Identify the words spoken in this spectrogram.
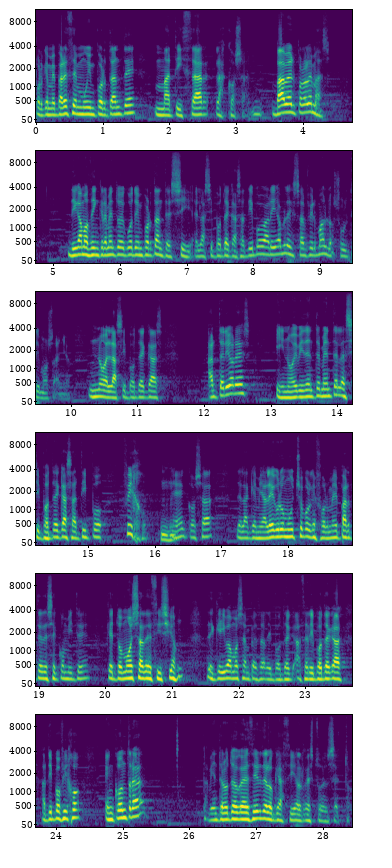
porque me parece muy importante matizar las cosas. ¿Va a haber problemas? digamos, de incremento de cuota importante? Sí, en las hipotecas a tipo variable se han firmado en los últimos años, no en las hipotecas anteriores y no evidentemente en las hipotecas a tipo fijo, ¿eh? cosa de la que me alegro mucho porque formé parte de ese comité que tomó esa decisión de que íbamos a empezar a, hacer hipotecas a tipo fijo en contra, también te lo tengo que decir, de lo que hacía el resto del sector.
